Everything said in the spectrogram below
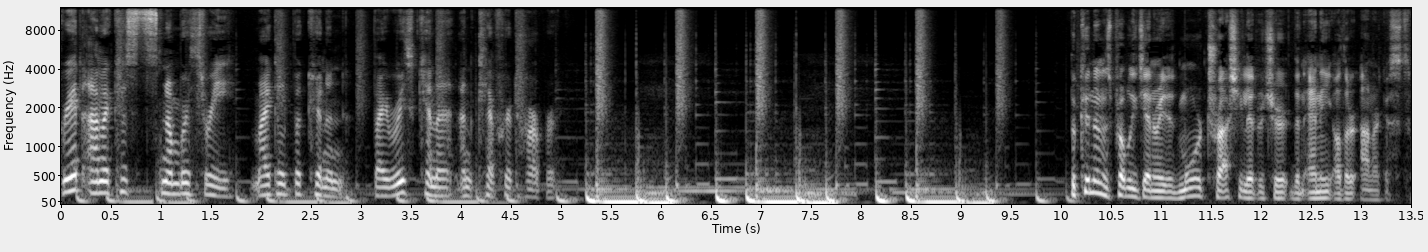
Great Anarchists Number 3 Michael Bakunin by Ruth Kinna and Clifford Harper. Bakunin has probably generated more trashy literature than any other anarchist.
